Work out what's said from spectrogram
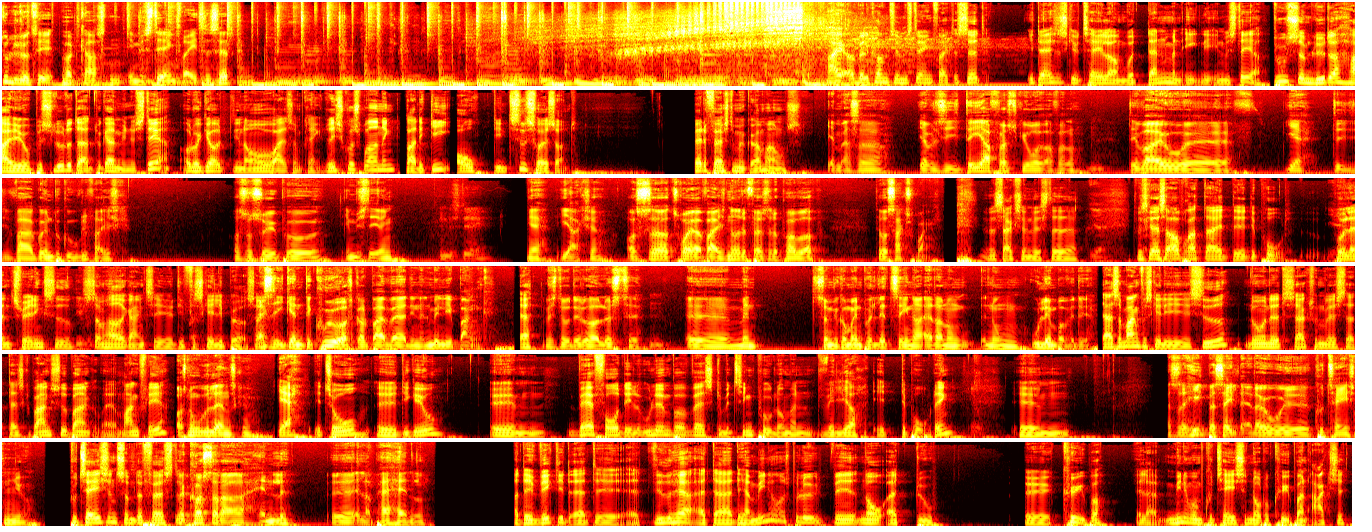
Du lytter til podcasten Investering fra A til Z. Hej og velkommen til Investering fra A til Z. I dag så skal vi tale om, hvordan man egentlig investerer. Du som lytter har jo besluttet dig, at du gerne vil investere, og du har gjort dine overvejelser omkring risikospredning, strategi og din tidshorisont. Hvad er det første, man gør, Magnus? Jamen altså, jeg vil sige, det jeg først gjorde i hvert fald, det var jo, øh, ja, det var at gå ind på Google faktisk. Og så søge på investering. Investering? Ja, i aktier. Og så tror jeg faktisk, noget af det første, der poppede op, det var Saxo Bank. Det var Saxo Invest, det der. Du skal altså oprette dig et uh, depot på en eller anden trading side, som har adgang til de forskellige børser. Altså igen, det kunne jo også godt bare være din almindelige bank. Ja. Hvis det var det, du havde lyst til. Mm. Øh, men som vi kommer ind på lidt senere, er der nogle, nogle ulemper ved det. Der er altså mange forskellige sider. Nordnet, Saxo Invest, Danske Bank, Sydbank, og mange flere. Også nogle udlandske. Ja, eToro, øh, Digeo. Øhm, hvad er fordele og ulemper? Hvad skal man tænke på, når man vælger et depot, ikke? Øhm, Altså helt basalt er der jo øh, quotation jo. quotation som det første. Hvad koster der at handle? Øh, eller per handel? Og det er vigtigt at, øh, at vide her, at der er det her minimumsbeløb, ved, når at du øh, køber, eller minimum quotation, når du køber en aktie.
